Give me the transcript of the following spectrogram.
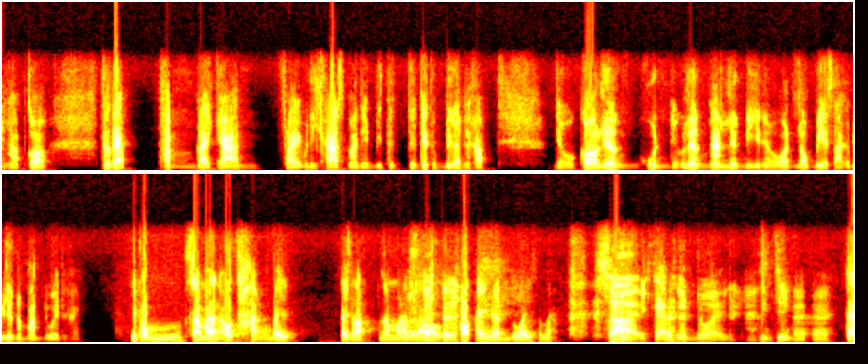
นะครับ ก็ตั้งแต่ทำรายการไฟมินิคลาสมาเนี่ยมีตื่นเต้นทุกเดือนนะครับ เดี๋ยวก็เรื่องหุ้นเดี๋ยวก็เรื่องนั่นเรื่องนี้นะว่าเราเมษาก็มีเรื่องน้ำมันด้วยนะครับที่ผมสามารถเอาถังไป ไปรับน้ำมันแล้วเขาให้เงินด้วยใช่ไหมใช่แถมเงินด้วย จริงๆแต่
